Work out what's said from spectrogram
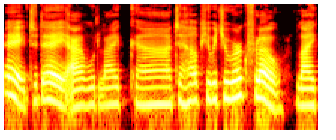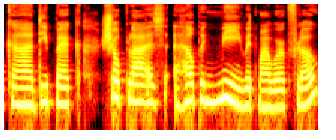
Hey, today I would like uh, to help you with your workflow. Like uh, Deepak Chopra is helping me with my workflow,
